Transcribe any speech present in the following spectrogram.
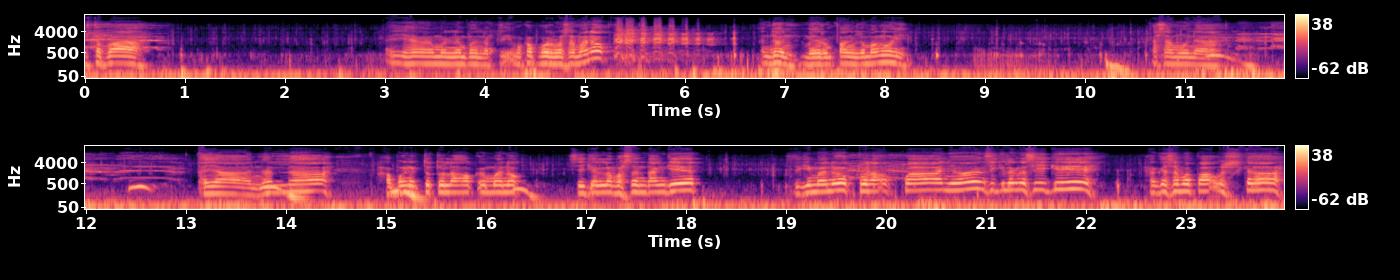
Ito pa. Ay hammer ng manok. Makaporma sa manok. Andun, mayroon pang lumangoy. Kasa muna. Ayan, hala. Habang nagtutulaok ang manok, sige ang labas ng danggit. Sige manok, tulaok pa. Yan, sige lang na sige. Hanggang sa mapaus ka.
